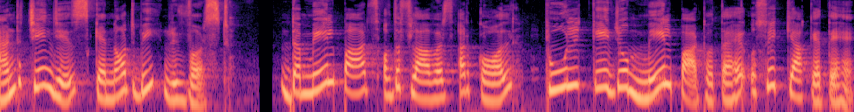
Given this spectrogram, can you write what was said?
and the changes cannot be reversed. The male parts of the flowers are called फूल के जो मेल पार्ट होता है उसे क्या कहते हैं?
